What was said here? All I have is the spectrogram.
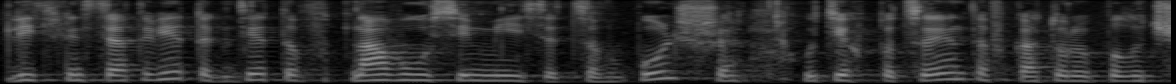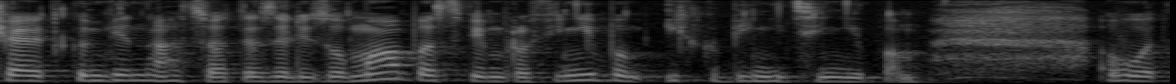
Длительность ответа где-то на 8 месяцев больше у тех пациентов, которые получают комбинацию от эзолизумаба с фимрофенибом и кабинетинибом. Вот.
